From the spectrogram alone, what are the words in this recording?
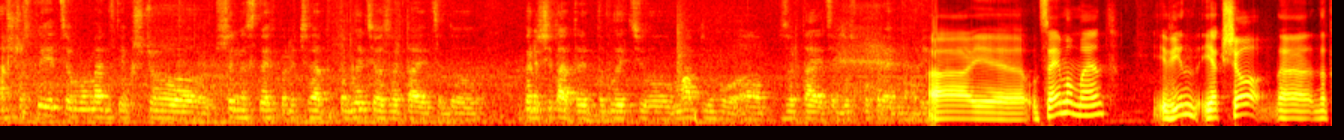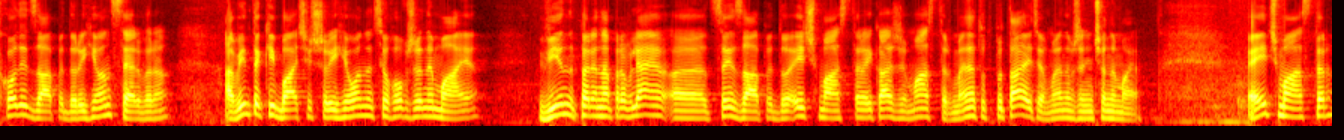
А що стається в момент, якщо ще не встиг перечитати таблицю, а звертається до перечитати таблицю мапінгу, а звертається до попереднього рівня? Е, у цей момент він, якщо е, надходить запит до регіон сервера, а він таки бачить, що регіону цього вже немає, він перенаправляє е, цей запит до H-мастера і каже: Мастер, мене тут питають, а в мене вже нічого немає. H-мастер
